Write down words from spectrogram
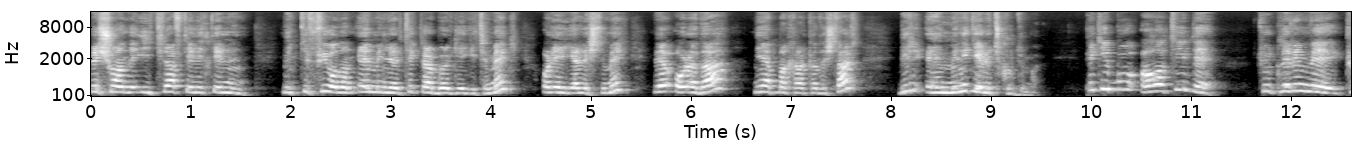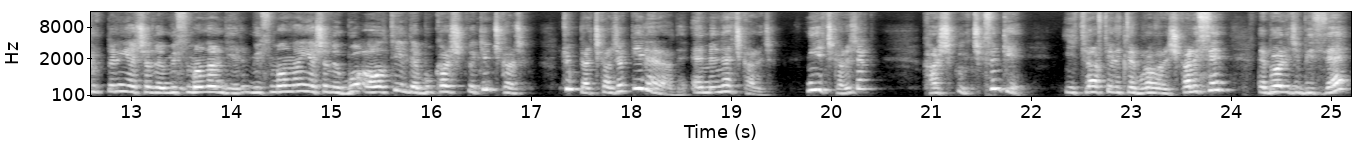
ve şu anda itiraf devletlerinin müttefi olan Ermenileri tekrar bölgeye getirmek oraya yerleştirmek ve orada ne yapmak arkadaşlar? Bir Ermeni devleti kurdurmak. Peki bu altı ilde Türklerin ve Kürtlerin yaşadığı Müslümanların diyelim, Müslümanların yaşadığı bu altı ilde bu karışıklığı kim çıkaracak? Türkler çıkaracak değil herhalde. Ermeniler çıkaracak. Niye çıkaracak? Karışıklık çıksın ki itiraf devletleri buraları işgal etsin ve böylece biz de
